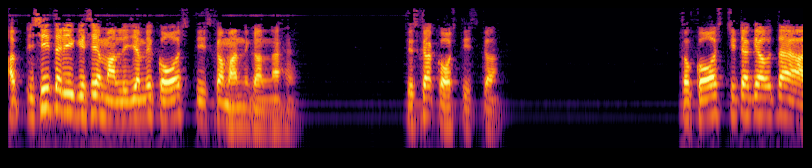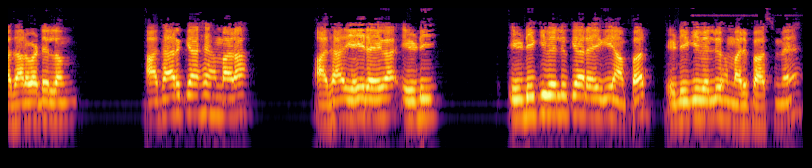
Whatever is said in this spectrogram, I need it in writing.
अब इसी तरीके से मान लीजिए हमें कॉस तीस का मान निकालना है। किसका? कॉस तीस का। तो कॉस थीटा क्या होता है? आधार बटे लंब। आधार क्या है हमारा? आधार यही रहेगा एडी एडी की वैल्यू क्या रहेगी यहाँ पर? एडी की वैल्यू हमारे पास में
